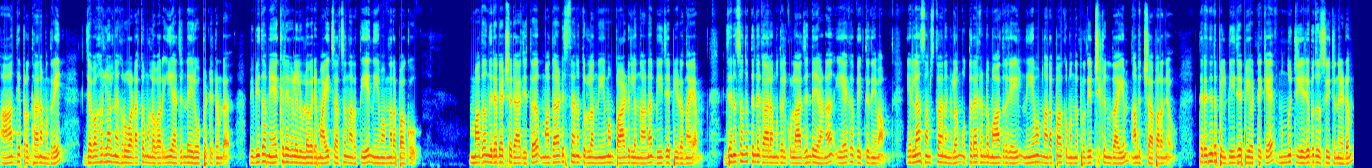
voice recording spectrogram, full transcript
ആദ്യ പ്രധാനമന്ത്രി ജവഹർലാൽ നെഹ്റു അടക്കമുള്ളവർ ഈ അജണ്ടയിൽ ഒപ്പിട്ടിട്ടുണ്ട്. വിവിധ മേഖലകളിലുള്ളവരുമായി ചർച്ച നടത്തിയേ നിയമം നടപ്പാക്കൂ. മതനിരപേക്ഷ രാജ്യത്ത് മതാടിസ്ഥാനത്തിലുള്ള നിയമം പാടില്ലെന്നാണ് ബി ജെ പിയുടെ നയം. ജനസംഘത്തിന്റെ കാലം മുതൽക്കുള്ള അജണ്ടയാണ് ഏക വ്യക്തി നിയമം. എല്ലാ സംസ്ഥാനങ്ങളും ഉത്തരാഖണ്ഡ് മാതൃകയിൽ നിയമം നടപ്പാക്കുമെന്ന് പ്രതീക്ഷിക്കുന്നതായും അമിത്ഷാ പറഞ്ഞു. തിരഞ്ഞെടുപ്പിൽ ബി ജെ പി ഒറ്റയ്ക്ക് മുന്നൂറ്റി എഴുപത് സീറ്റ് നേടും.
